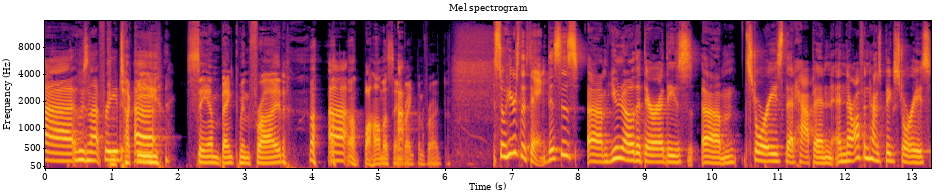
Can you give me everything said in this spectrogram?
uh, who's not freed. Kentucky uh, Sam Bankman Fried, Bahama Sam Bankman Fried. So here's the thing. This is um, you know that there are these um, stories that happen and they're oftentimes big stories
